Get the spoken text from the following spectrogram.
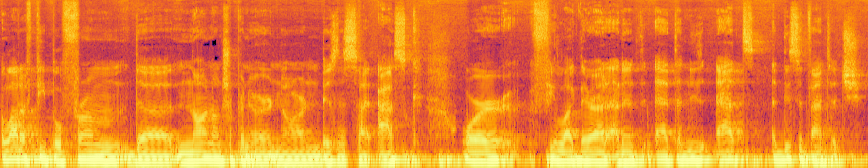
a lot of people from the non-entrepreneur, non-business side ask or feel like they're at at a, at a, at a disadvantage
